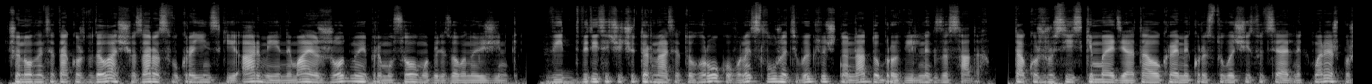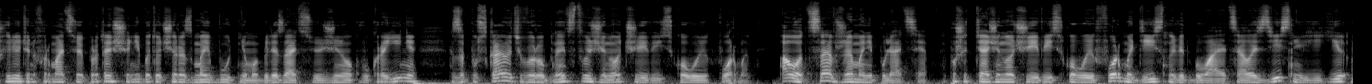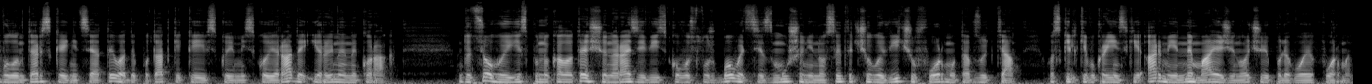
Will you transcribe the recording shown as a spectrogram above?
Чиновниця також додала, що зараз в українській армії немає жодної примусово мобілізованої жінки. Від 2014 року вони служать виключно на добровільних засадах. Також російські медіа та окремі користувачі соціальних мереж поширюють інформацію про те, що нібито через майбутню мобілізацію жінок в Україні запускають виробництво жіночої військової форми. А от це вже маніпуляція. Пошиття жіночої військової форми дійсно відбувається, але здійснює її волонтерська ініціатива депутатки Київської міської ради Ірини Некорак. До цього її спонукало те, що наразі військовослужбовиці змушені носити чоловічу форму та взуття, оскільки в українській армії немає жіночої польової форми.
